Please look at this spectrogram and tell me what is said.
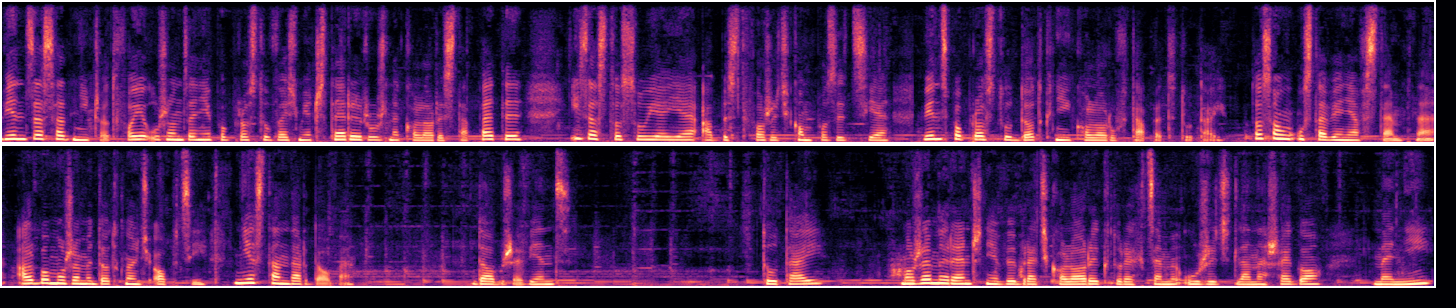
więc zasadniczo Twoje urządzenie po prostu weźmie cztery różne kolory z tapety i zastosuje je, aby stworzyć kompozycję, więc po prostu dotknij kolorów tapet tutaj. To są ustawienia wstępne, albo możemy dotknąć opcji niestandardowe. Dobrze, więc tutaj możemy ręcznie wybrać kolory, które chcemy użyć dla naszego menu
